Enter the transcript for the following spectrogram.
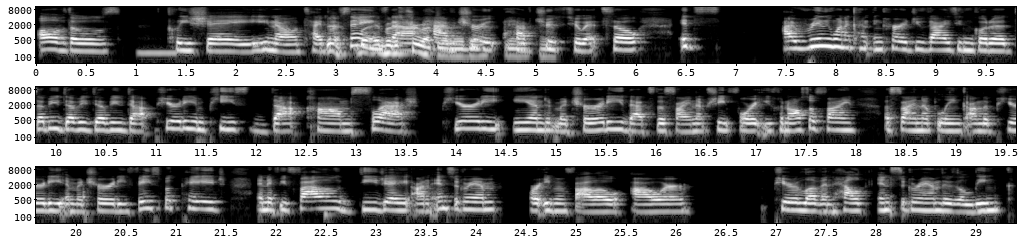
all of those cliche, you know, type yeah, of sayings but, but that have truth yeah, have truth to it. So it's I really want to encourage you guys. You can go to www.purityandpeace.com slash purity and maturity. That's the sign up sheet for it. You can also find a sign up link on the purity and maturity Facebook page. And if you follow DJ on Instagram or even follow our pure love and health Instagram, there's a link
